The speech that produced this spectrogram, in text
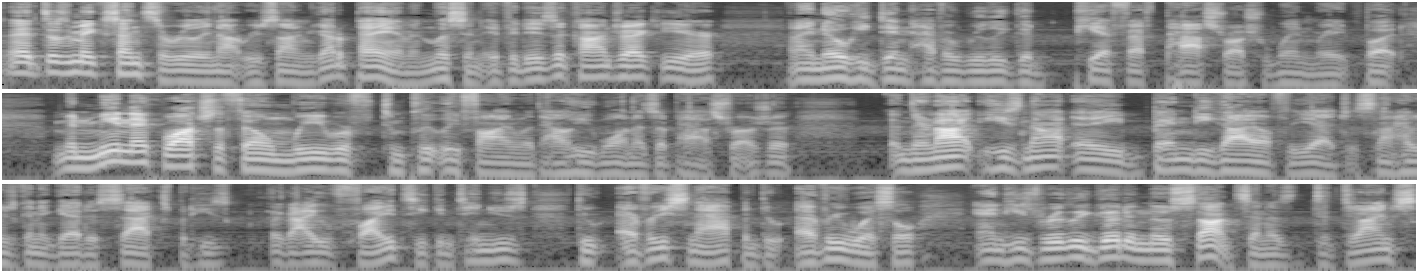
It doesn't make sense to really not re sign him. You got to pay him. And listen, if it is a contract year, and I know he didn't have a really good PFF pass rush win rate, but when me and Nick watched the film, we were completely fine with how he won as a pass rusher. And they're not. He's not a bendy guy off the edge. It's not how he's going to get his sacks. But he's a guy who fights. He continues through every snap and through every whistle, and he's really good in those stunts. And as the Giants,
